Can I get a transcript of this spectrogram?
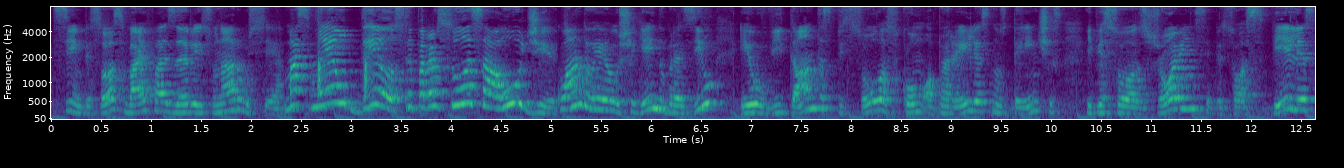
sim, pessoas vão fazer isso na Rússia. Mas meu Deus, se para para sua saúde. Quando eu cheguei no Brasil, eu vi tantas pessoas com aparelhos nos dentes, e pessoas jovens, e pessoas velhas,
